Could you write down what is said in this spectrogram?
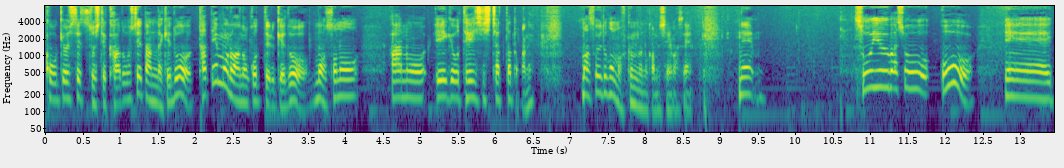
公共施設として稼働してたんだけど、建物は残ってるけど、もうその、あの、営業停止しちゃったとかね。まあそういうところも含むのかもしれません。で、そういう場所を、えー、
